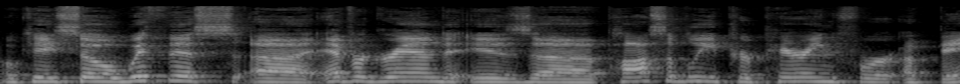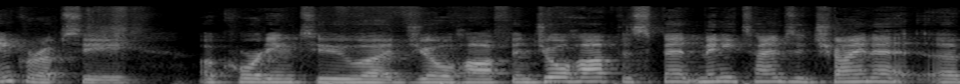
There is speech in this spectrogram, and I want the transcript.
Okay, so with this, uh, Evergrande is uh, possibly preparing for a bankruptcy, according to uh, Joe Hoft. And Joe Hoft has spent many times in China, uh,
